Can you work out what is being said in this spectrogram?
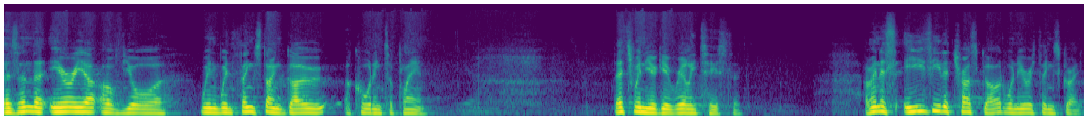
is in the area of your, when, when things don't go according to plan. That's when you get really tested. I mean, it's easy to trust God when everything's great.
